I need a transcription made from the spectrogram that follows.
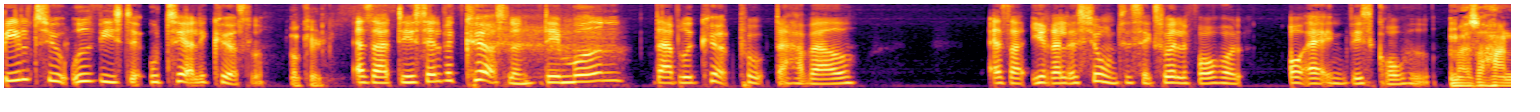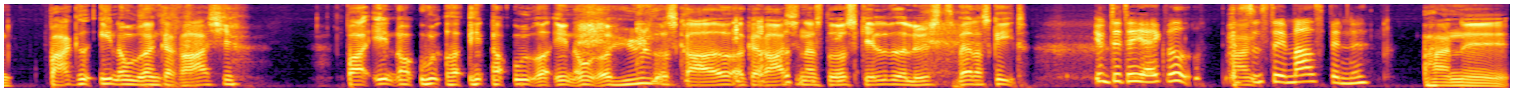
biltyv udviste utærlig kørsel. Okay. Altså, det er selve kørslen. Det er måden, der er blevet kørt på, der har været altså, i relation til seksuelle forhold og er en vis grovhed. Men altså, har han bakket ind og ud af en garage? Bare ind og ud og ind og ud og ind og ud og hyldet og skrejet, og garagen har stået og skælvet af lyst. Hvad er der sket? Jamen, det er det, jeg ikke ved. Jeg Han- synes, det er meget spændende. Har han, øh,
